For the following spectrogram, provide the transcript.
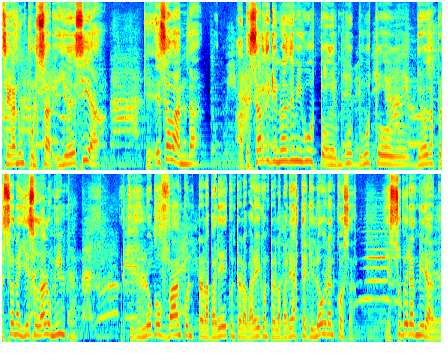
se ganó un pulsar. Y yo decía que esa banda A pesar de que no es de mi gusto o del gusto de otras personas, y eso da lo mismo. Porque los locos van contra la pared, contra la pared, contra la pared hasta que logran cosas. Y es súper admirable.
